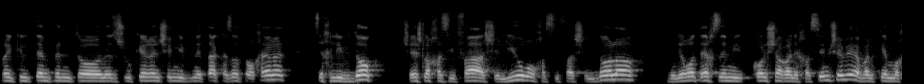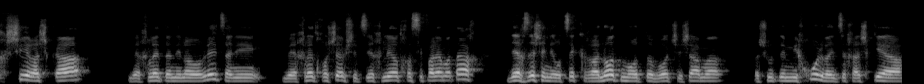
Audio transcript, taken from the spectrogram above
פרנקל טמפלטון, איזשהו קרן שנבנתה כזאת או אחרת, צריך לבדוק שיש לה חשיפה של יורו, חשיפה של דולר, ולראות איך זה מכל שאר הנכסים שלי, אבל כמכשיר השקעה, בהחלט אני לא ממליץ, אני בהחלט חושב שצריך להיות חשיפה למטח, דרך זה שאני רוצה קרנות מאוד טובות, ששם פשוט הם מחו"ל ואני צריך להשקיע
